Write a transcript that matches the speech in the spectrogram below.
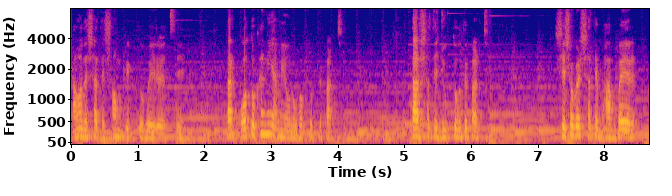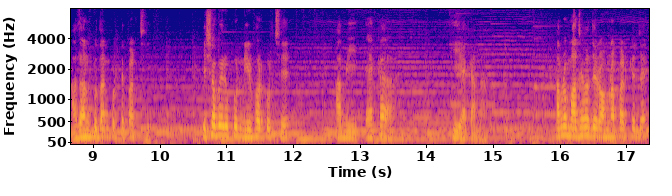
আমাদের সাথে সম্পৃক্ত হয়ে রয়েছে, তার কতখানি আমি অনুভব করতে পারছি? তার সাথে যুক্ত হতে পারছি? সেসবের সাথে ভাববায়ের আদান প্রদান করতে পারছি? এসবের উপর নির্ভর করছে আমি একা কি একা না? আমরা মাঝে মাঝে রমনা পার্কে যাই,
